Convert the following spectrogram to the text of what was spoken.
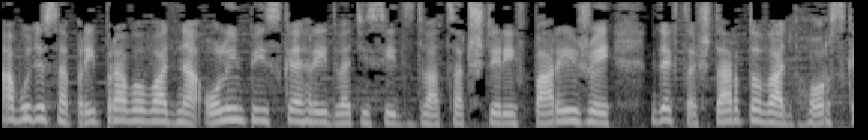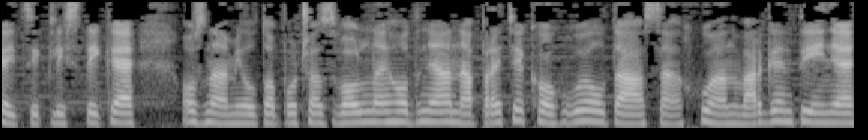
a bude sa pripravovať na olympijské hry 2024 v Paríži, kde chce štartovať v horskej cyklistike. Oznámil to počas voľného dňa na pretekoch Vuelta a San Juan v Argentíne.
